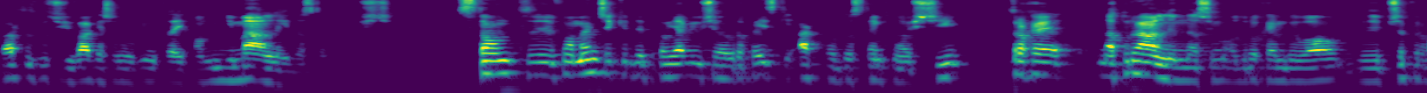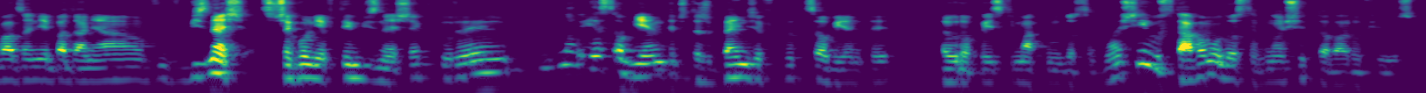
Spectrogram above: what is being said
Warto zwrócić uwagę, że mówimy tutaj o minimalnej dostępności. Stąd y, w momencie, kiedy pojawił się Europejski Akt o Dostępności, trochę naturalnym naszym odruchem było y, przeprowadzenie badania w biznesie, szczególnie w tym biznesie, który no, jest objęty, czy też będzie wkrótce objęty Europejskim Aktem Dostępności i ustawą o dostępności towarów i usług.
